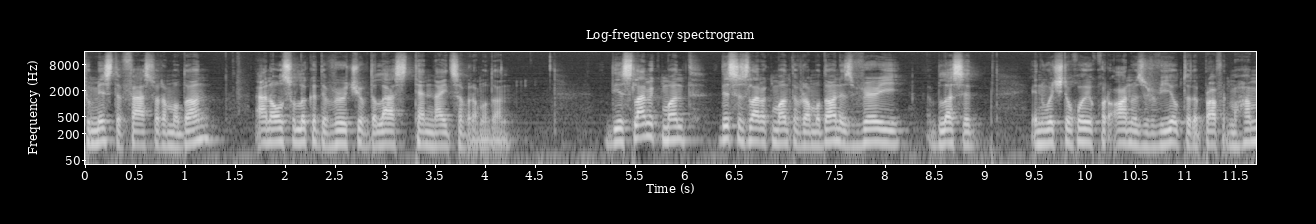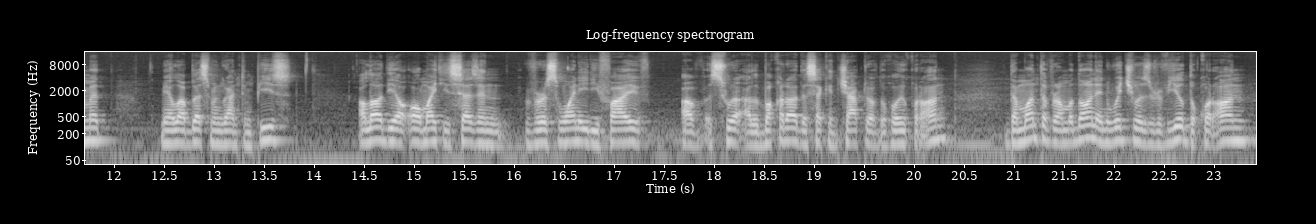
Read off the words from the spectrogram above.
to miss the fast of Ramadan, and also look at the virtue of the last 10 nights of Ramadan. The Islamic month, this Islamic month of Ramadan is very blessed, in which the Holy Quran was revealed to the Prophet Muhammad. May Allah bless him and grant him peace. Allah the Almighty says in verse 185 of Surah Al Baqarah, the second chapter of the Holy Quran, the month of Ramadan in which was revealed the Quran,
